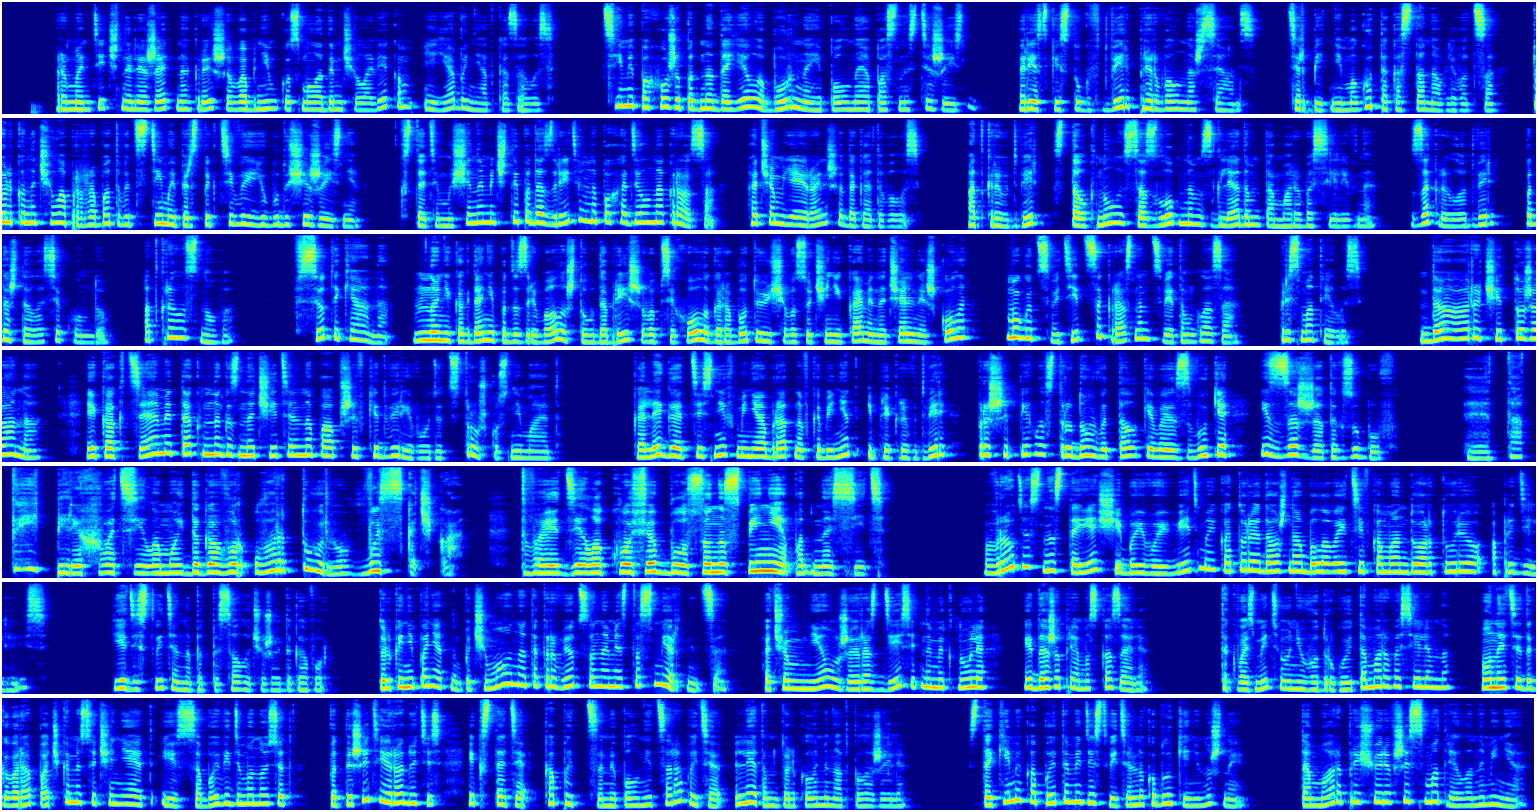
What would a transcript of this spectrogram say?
Романтично лежать на крыше в обнимку с молодым человеком, и я бы не отказалась. Тиме, похоже, поднадоела бурная и полная опасности жизнь. Резкий стук в дверь прервал наш сеанс. Терпеть не могу так останавливаться. Только начала прорабатывать с Тимой перспективы ее будущей жизни. Кстати, мужчина мечты подозрительно походил на краса, о чем я и раньше догадывалась. Открыв дверь, столкнулась со злобным взглядом Тамары Васильевны. Закрыла дверь, подождала секунду. Открыла снова. Все-таки она, но никогда не подозревала, что у добрейшего психолога, работающего с учениками начальной школы, могут светиться красным цветом глаза. Присмотрелась. Да, рычит тоже она. И когтями так многозначительно по обшивке двери водит, стружку снимает. Коллега, оттеснив меня обратно в кабинет и прикрыв дверь, прошипела, с трудом выталкивая звуки из зажатых зубов. «Это ты перехватила мой договор у Артурию, выскочка! Твое дело кофе боссу на спине подносить!» Вроде с настоящей боевой ведьмой, которая должна была войти в команду Артурио, определились. Я действительно подписала чужой договор. Только непонятно, почему она так рвется на место смертницы, о чем мне уже раз десять намекнули и даже прямо сказали. Так возьмите у него другой, Тамара Васильевна. Он эти договора пачками сочиняет и с собой, видимо, носит. Подпишите и радуйтесь. И, кстати, копытцами пол не царапайте, летом только ламинат положили. С такими копытами действительно каблуки не нужны. Тамара, прищурившись, смотрела на меня.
